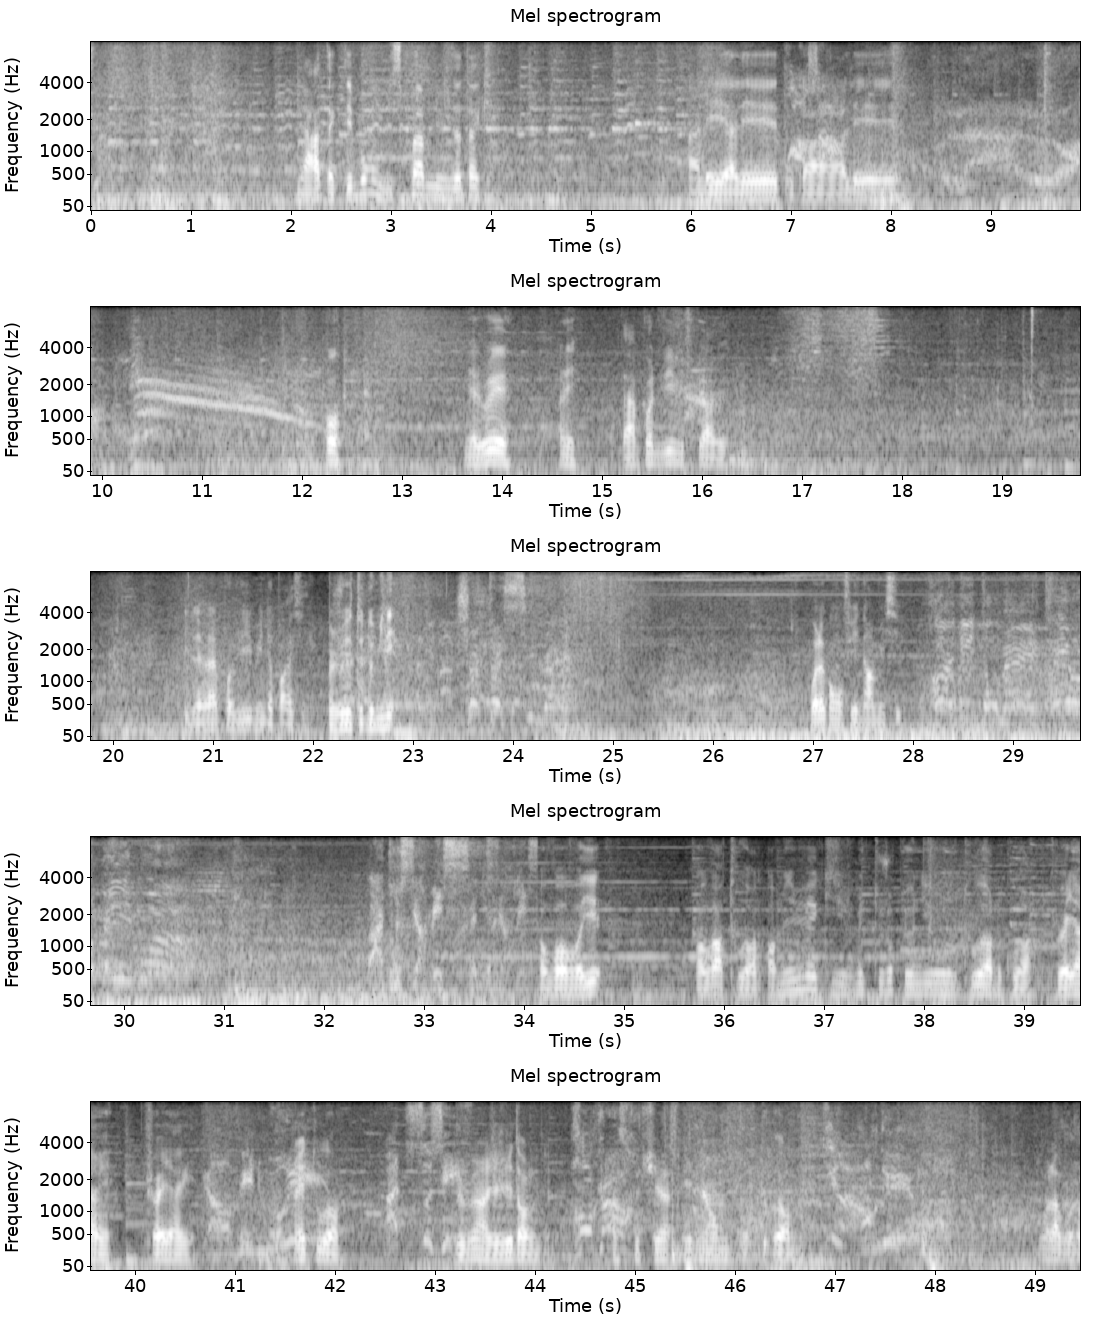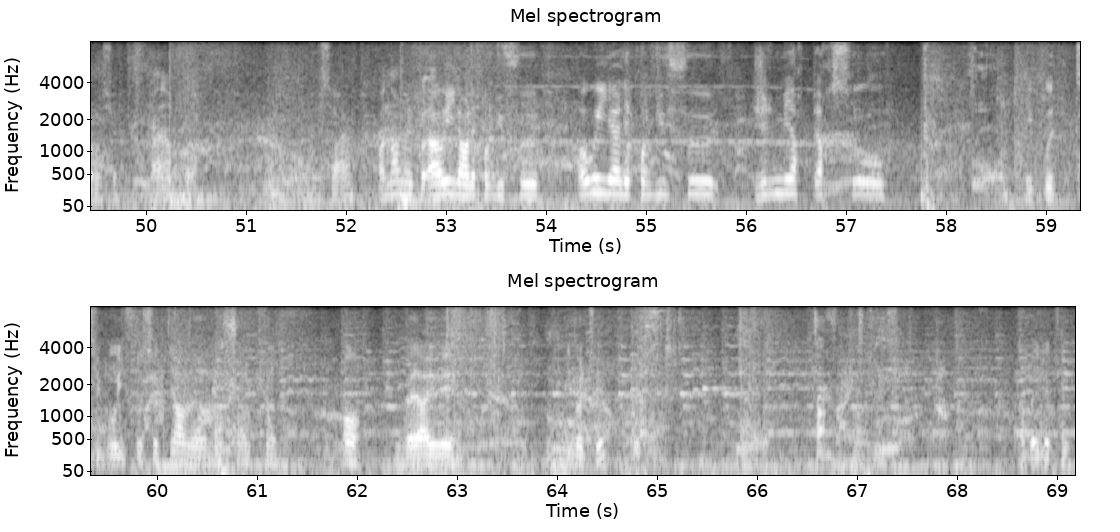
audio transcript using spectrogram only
Mais arrête tes bombes, ils spamment, ils nous attaquent. Allez, allez, tout cas, allez. Oh Bien joué Allez, t'as un point de vie, mais tu peux arriver. Il avait un point de vie, mais il a pas réussi. Je vais te dominer. Voilà comment on fait une arme ici. Renie ton maître et obéis-moi À ton service, Seigneur On va envoyer. On va voir Tour. Oh mais mec, ils mettent toujours plus haut niveau Tour le coureur. Tu vas y arriver. Tu vas y arriver. J'ai envie de mourir Allez Tour. Pas de soucis Je veux un GG dans le. Un soutien énorme pour Tour. Voilà, bonjour monsieur. Ah non, quoi. Je sais rien. Oh non, mais. Ah oui, il a l'épreuve du feu. Oh oui, il a l'épreuve du feu. J'ai le meilleur perso. Écoute, Thibaut, il faut soutenir le, mon champion. Oh, il va y arriver. Il va le tuer Ah. Ah bah il l'a tué.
